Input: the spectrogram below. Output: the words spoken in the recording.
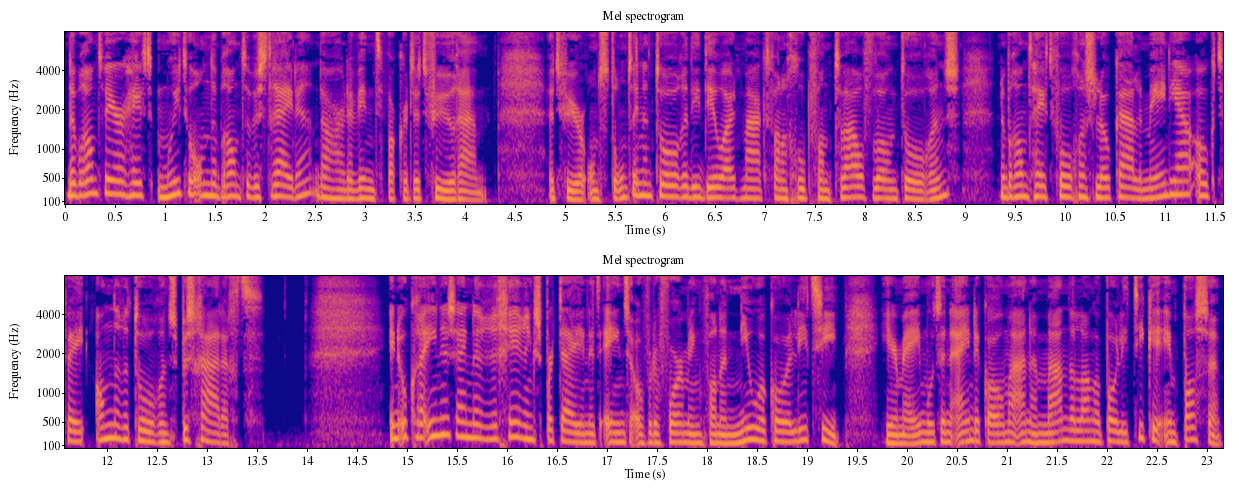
De brandweer heeft moeite om de brand te bestrijden, de harde wind wakkert het vuur aan. Het vuur ontstond in een toren die deel uitmaakt van een groep van twaalf woontorens. De brand heeft volgens lokale media ook twee andere torens beschadigd. In Oekraïne zijn de regeringspartijen het eens over de vorming van een nieuwe coalitie. Hiermee moet een einde komen aan een maandenlange politieke impasse.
